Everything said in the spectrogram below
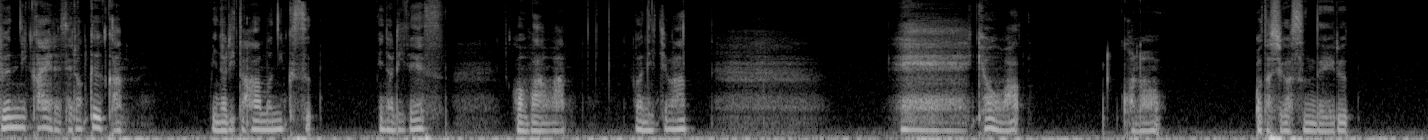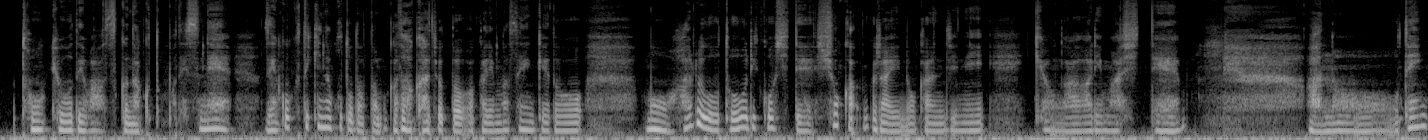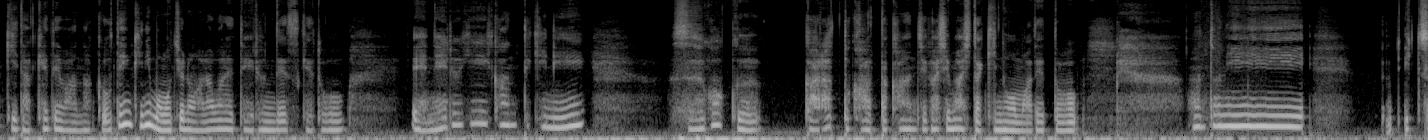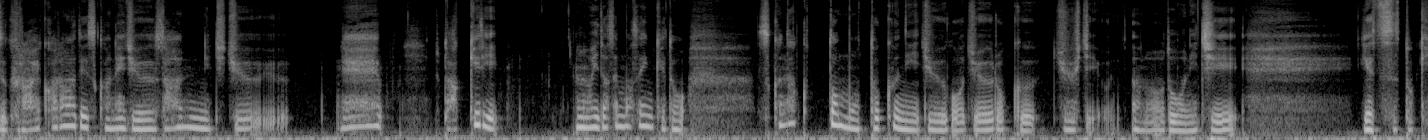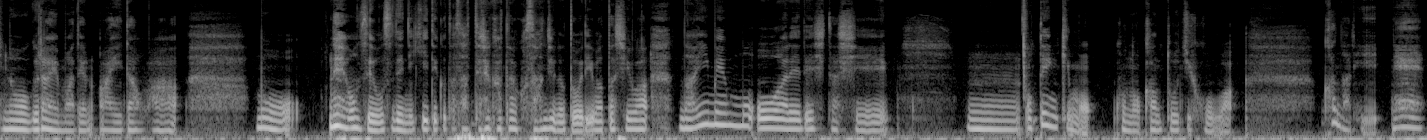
分に帰るゼロ空間。みのりとハーモニクス。みのりです。こんばんは。こんにちは、えー、今日はこの私が住んでいる東京では少なくともですね。全国的なことだったのかどうかちょっと分かりませんけどもう春を通り越して初夏ぐらいの感じに気温が上がりましてあのお天気だけではなくお天気にももちろん現れているんですけどエネルギー感的にすごくガラッと変わった感じがしました昨日までと。本当にいつぐらいからですかね13日中ねちょっとはっきり思い出せませんけど少なくとも特に151617あの土日月と昨日ぐらいまでの間はもうね音声をすでに聞いてくださってる方はご存知の通り私は内面も大荒れでしたしうんお天気もこの関東地方はかなりね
